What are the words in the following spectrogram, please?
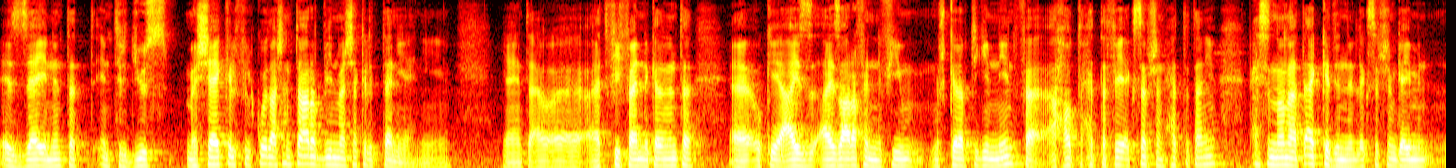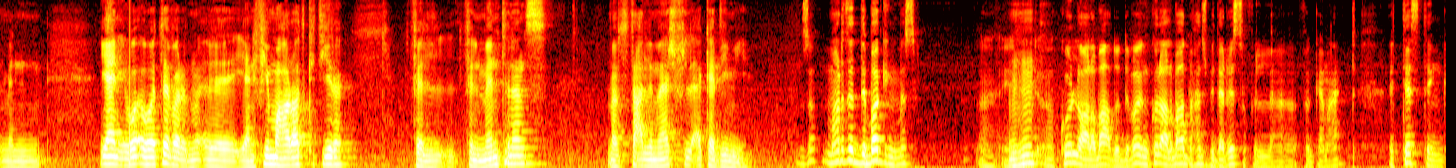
إزاي إن أنت introduce مشاكل في الكود عشان تعرف بيه المشاكل التانية. يعني يعني انت اوقات في فن كده ان انت آه، okay عايز عايز اعرف ان في مشكلة بتيجي منين فاحط حتة فيها exception حتة تانية بحيث ان أنا اتأكد ان ال exception جاي من من يعني whatever يعني في مهارات كتيرة في ال في ال maintenance ما بتتعلمهاش في الأكاديمية. بالظبط. مهارة ال debugging مثلا. يعني. كله على بعضه. ال debugging كله على بعضه ما حدش بيدرسه في في الجامعات. ال testing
